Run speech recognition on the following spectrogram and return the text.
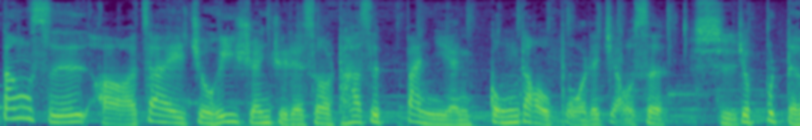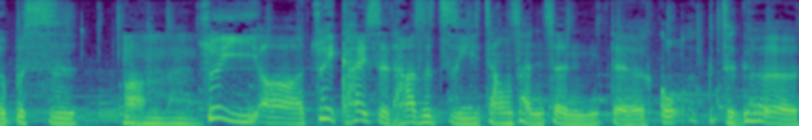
当时啊，在九一选举的时候，他是扮演公道伯的角色，是就不得不失啊。所以呃，最开始他是质疑张三镇的公这个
